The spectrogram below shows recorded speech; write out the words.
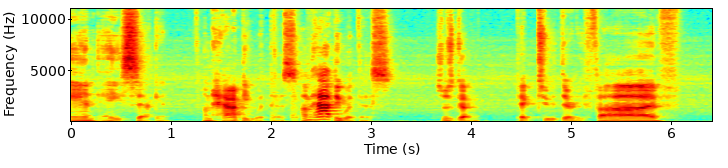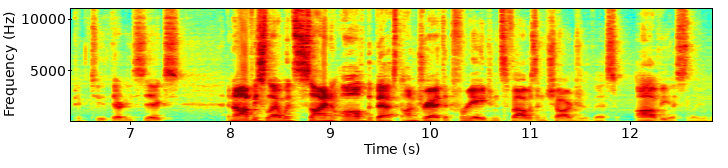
in a second. I'm happy with this. I'm happy with this. This was good. Pick 235, pick 236. And obviously, I would sign all of the best undrafted free agents if I was in charge of this. Obviously.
